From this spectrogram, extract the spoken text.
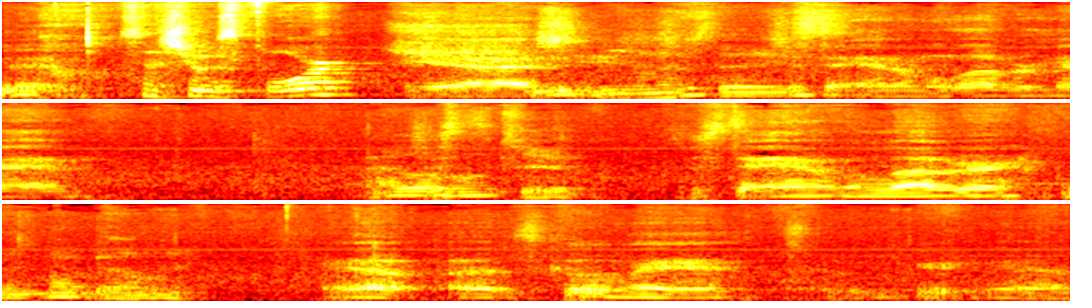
Ugh. Since she was four? Yeah, she's Shoot me in the just, just an animal lover, man. I love them too. Just an animal lover. In my belly. Yeah, that's cool, man. You know.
